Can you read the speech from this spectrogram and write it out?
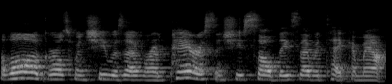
of all girls when she was over in Paris and she sold these, they would take them out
